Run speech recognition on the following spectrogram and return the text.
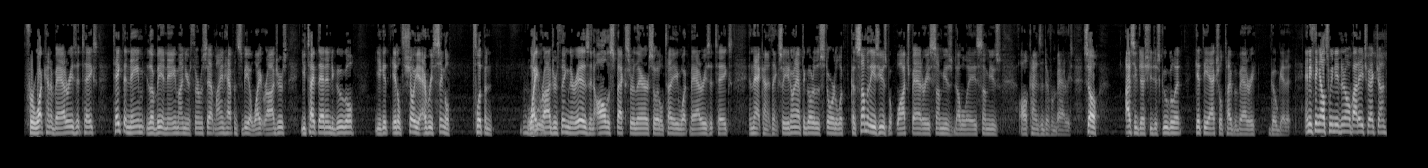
for what kind of batteries it takes, take the name. There'll be a name on your thermostat. Mine happens to be a White-Rodgers. You type that into Google, you get it'll show you every single flipping White Roger thing there is, and all the specs are there. So it'll tell you what batteries it takes and that kind of thing. So you don't have to go to the store to look because some of these use watch batteries, some use double A's, some use all kinds of different batteries. So I suggest you just Google it, get the actual type of battery, go get it. Anything else we need to know about HVAC, John?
